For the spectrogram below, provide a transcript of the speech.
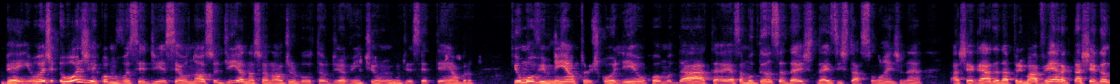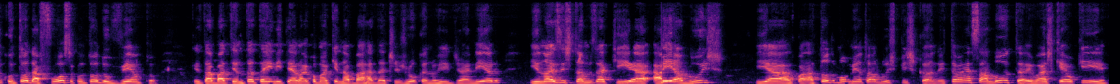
Bem, hoje, hoje, como você disse, é o nosso Dia Nacional de Luta, o dia 21 de setembro, que o movimento escolheu como data essa mudança das, das estações, né? a chegada da primavera, que está chegando com toda a força, com todo o vento, que está batendo tanto em Niterói como aqui na Barra da Tijuca, no Rio de Janeiro, e nós estamos aqui à meia-luz e a, a todo momento a luz piscando. Então, essa luta, eu acho que é o que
